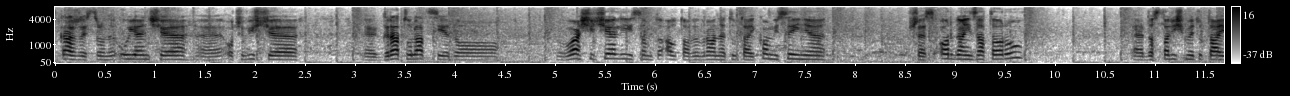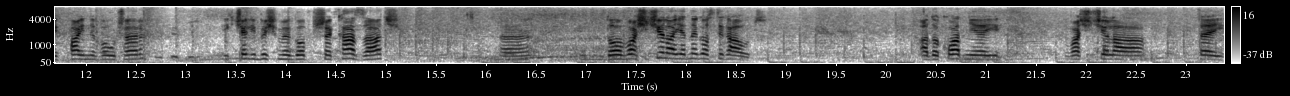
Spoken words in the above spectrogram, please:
Z każdej strony ujęcie. E, oczywiście gratulacje do właścicieli. Są to auta wybrane tutaj komisyjnie przez organizatorów. E, Dostaliśmy tutaj fajny voucher i chcielibyśmy go przekazać e, do właściciela jednego z tych aut. A dokładniej właściciela tej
